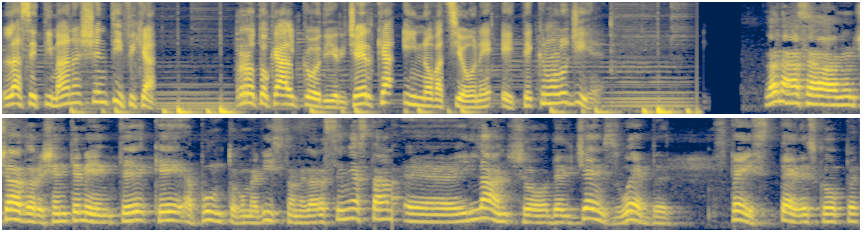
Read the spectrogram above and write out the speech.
La settimana scientifica. Rotocalco di ricerca, innovazione e tecnologie. La NASA ha annunciato recentemente che, appunto, come visto nella rassegna stampa, eh, il lancio del James Webb Space Telescope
